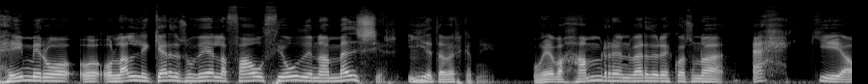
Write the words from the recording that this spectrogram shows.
Heimir og, og, og Lalli gerðu svo vel að fá þjóðina með sér í þetta verkefni. Og ef að Hamren verður eitthvað svona ekki á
